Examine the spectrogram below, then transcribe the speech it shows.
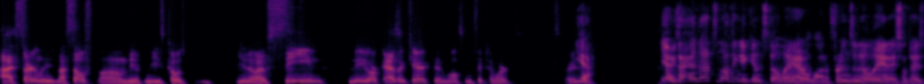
I certainly myself, um, you know, from the East Coast, you know, have seen New York as a character in multiple fiction works. It's crazy. Yeah, yeah, exactly. And that's nothing against LA. I have a lot of friends in LA, and I sometimes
